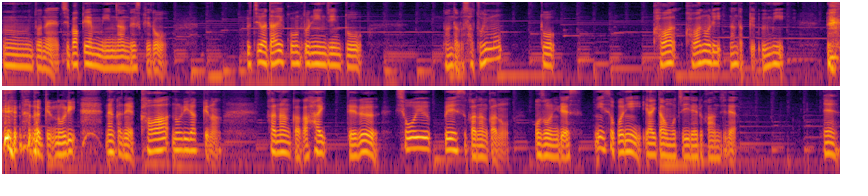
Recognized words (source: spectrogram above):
うーんとね、千葉県民なんですけど、うちは大根と人参と、なんだろう、里芋と、川、川のり、なんだっけ、海、なんだっけ、海苔。なんかね、川海苔だっけな。かなんかが入ってる醤油ベースかなんかのお雑煮です。に、そこに焼いたお餅入れる感じで。で、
